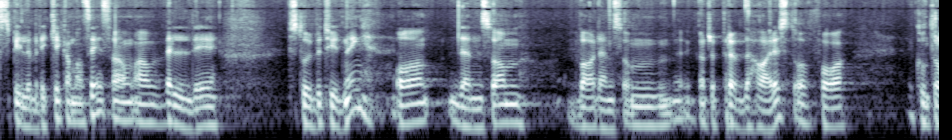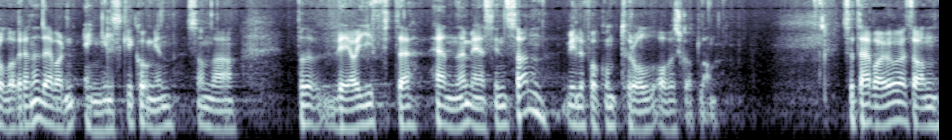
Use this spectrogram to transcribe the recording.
spillebrikke, kan man si, som av veldig stor betydning. Og den som var den som kanskje prøvde hardest å få kontroll over henne, det var den engelske kongen, som da ved å gifte henne med sin sønn ville få kontroll over Skottland. Så dette var jo sånn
